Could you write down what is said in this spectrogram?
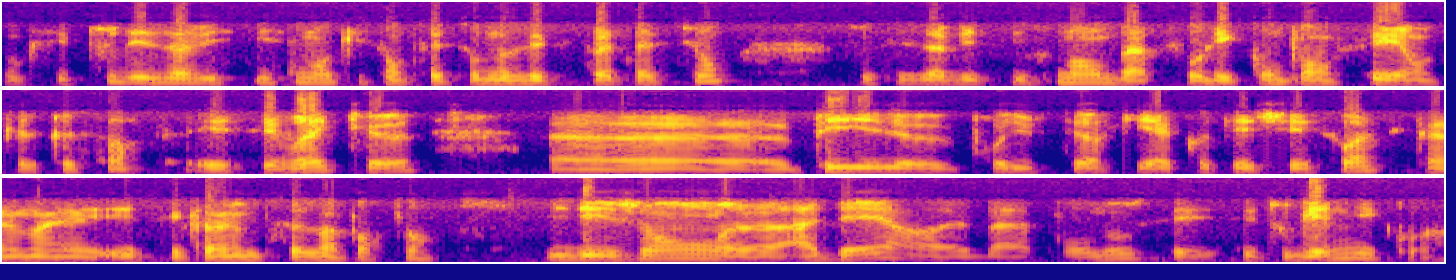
Donc c'est tous des investissements qui sont faits sur nos exploitations. Tous ces investissements, il bah, faut les compenser en quelque sorte. Et c'est vrai que euh, payer le producteur qui est à côté de chez soi, c'est quand même, c'est très important. Si des gens euh, adhèrent, bah, pour nous, c'est tout gagné, quoi.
